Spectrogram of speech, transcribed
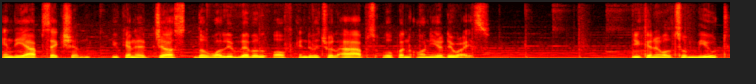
In the App section, you can adjust the volume level of individual apps open on your device. You can also mute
